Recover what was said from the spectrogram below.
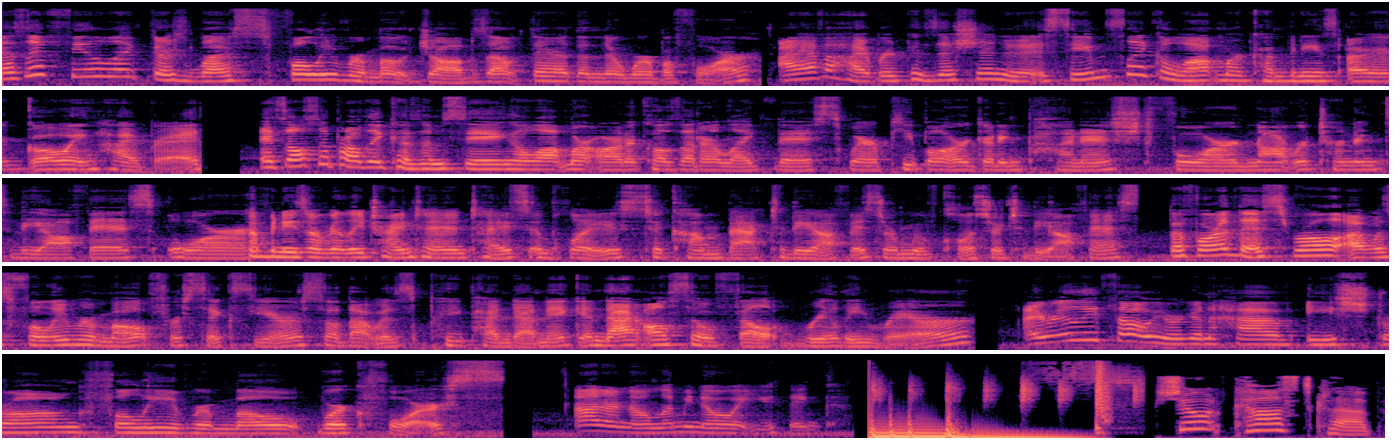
Does it feel like there's less fully remote jobs out there than there were before? I have a hybrid position and it seems like a lot more companies are going hybrid. It's also probably because I'm seeing a lot more articles that are like this, where people are getting punished for not returning to the office, or companies are really trying to entice employees to come back to the office or move closer to the office. Before this role, I was fully remote for six years, so that was pre pandemic, and that also felt really rare. I really thought we were going to have a strong, fully remote workforce. I don't know, let me know what you think. Shortcast Club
